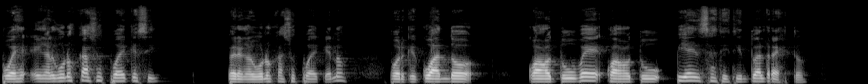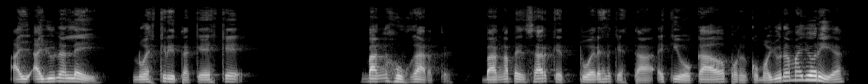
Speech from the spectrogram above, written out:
pues en algunos casos puede que sí, pero en algunos casos puede que no. Porque cuando, cuando, tú, ve, cuando tú piensas distinto al resto, hay, hay una ley no escrita que es que van a juzgarte, van a pensar que tú eres el que está equivocado, porque como hay una mayoría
